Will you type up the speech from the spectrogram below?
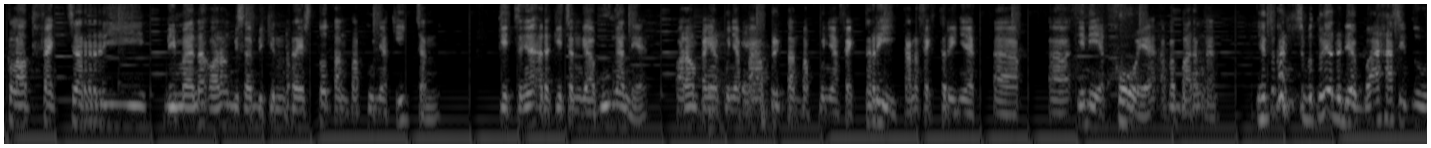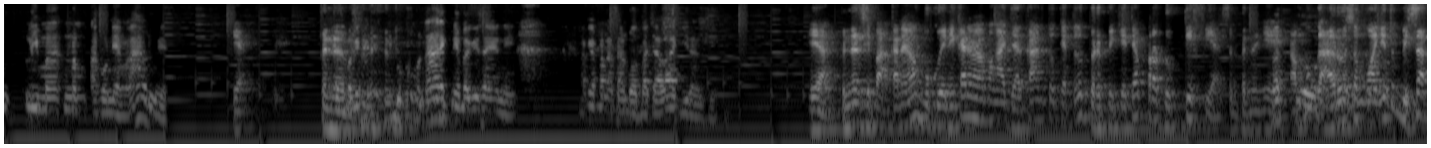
cloud factory di mana orang bisa bikin resto tanpa punya kitchen kitchennya ada kitchen gabungan ya orang pengen punya iya. pabrik tanpa punya factory karena factorynya uh, uh, ini ya co ya apa barengan itu kan sebetulnya udah dia bahas itu 5-6 tahun yang lalu ya ya Benar. Bagi, buku menarik nih bagi saya nih. Makanya penasaran buat baca lagi nanti. Iya, benar sih Pak. Karena memang buku ini kan memang mengajarkan untuk kita berpikirnya produktif ya sebenarnya. Ya. Kamu nggak harus semuanya itu bisa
